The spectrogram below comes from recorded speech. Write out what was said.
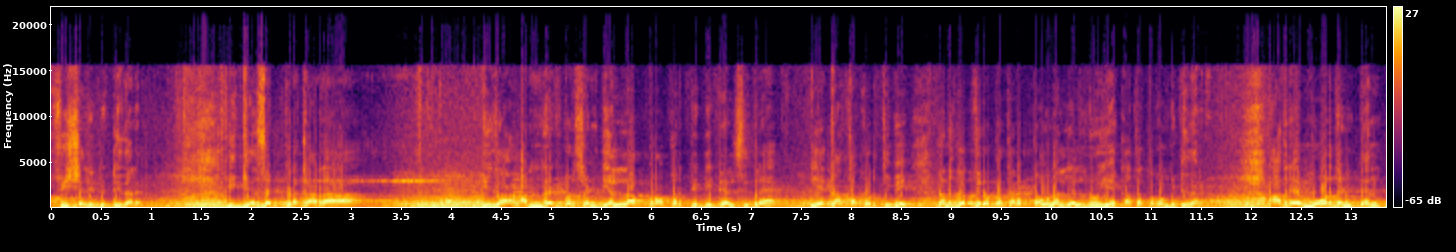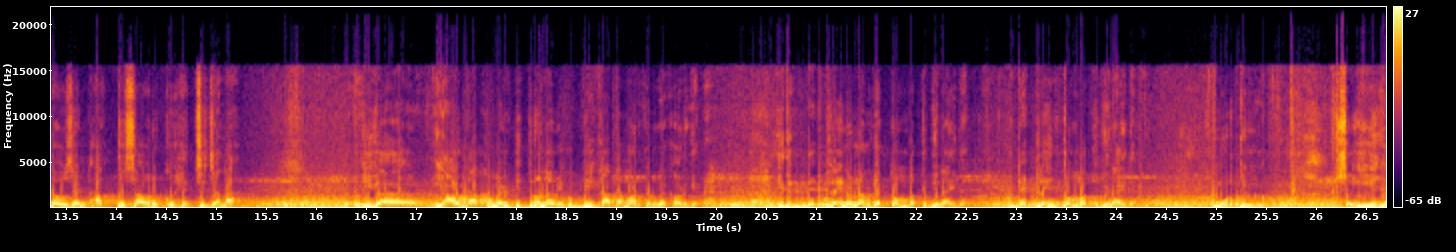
ಅಫಿಷಿಯಲಿ ಬಿಟ್ಟಿದ್ದಾರೆ. ಈ ಗೆಜೆಟ್ ಪ್ರಕಾರ ಈಗ ಹಂಡ್ರೆಡ್ ಪರ್ಸೆಂಟ್ ಎಲ್ಲ ಪ್ರಾಪರ್ಟಿ ಡೀಟೇಲ್ಸ್ ಇದ್ದರೆ ಏ ಖಾತಾ ಕೊಡ್ತೀವಿ. ನನಗೆ ಗೊತ್ತಿರೋ ಪ್ರಕಾರ ಟೌನಲ್ಲಿ ಎಲ್ಲರೂ ಏ ಖಾತಾ ತೊಗೊಂಡ್ಬಿಟ್ಟಿದ್ದಾರೆ. ಆದರೆ ಮೋರ್ ದೆನ್ ಟೆನ್ ತೌಸಂಡ್ ಹತ್ತು ಸಾವಿರಕ್ಕೂ ಹೆಚ್ಚು ಜನ ಈಗ ಯಾವ ಡಾಕ್ಯುಮೆಂಟ್ ಇದ್ದರೂ ನಾವೀಗ ಬಿ ಖಾತಾ ಮಾಡ್ಕೊಡ್ಬೇಕು ಅವ್ರಿಗೆ. ಇದಕ್ಕೆ ಡೆಡ್ಲೈನು ನಮಗೆ ತೊಂಬತ್ತು ದಿನ ಇದೆ. ಡೆಡ್ಲೈನ್ ತೊಂಬತ್ತು ದಿನ ಇದೆ. ಮೂರು ತಿಂಗಳು. ಸೊ ಈಗ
